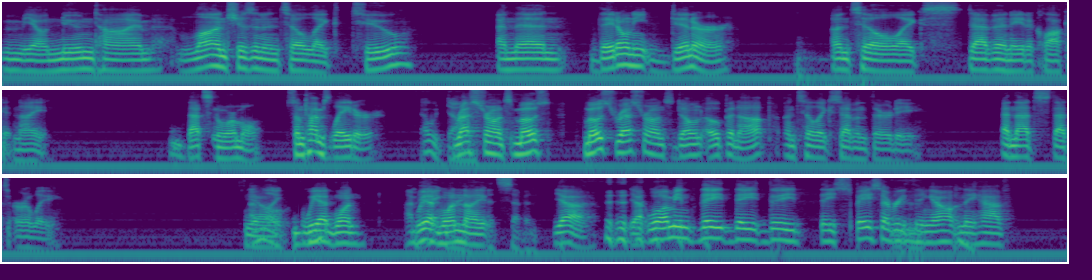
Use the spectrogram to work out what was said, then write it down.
you know noontime lunch isn't until like two. And then they don't eat dinner until like seven eight o'clock at night. That's normal. Sometimes later. I would die. restaurants most most restaurants don't open up until like 7:30 and that's that's early. You I'm know like- we had one I'm we had one night- at seven. yeah yeah well i mean they they they they space everything out and they have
